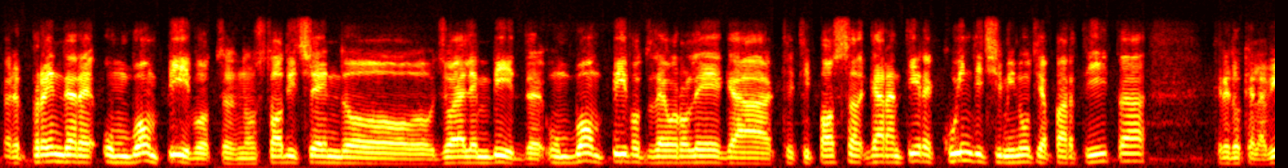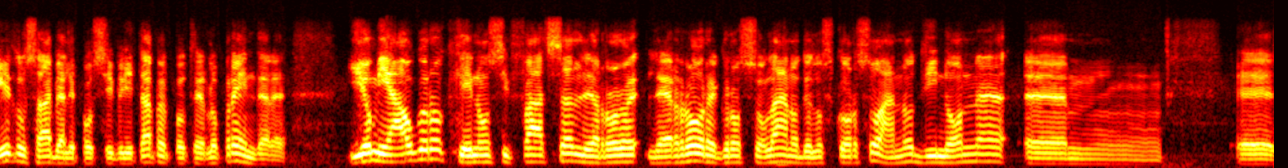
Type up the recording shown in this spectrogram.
per prendere un buon pivot, non sto dicendo Joel Embiid, un buon pivot d'Eurolega che ti possa garantire 15 minuti a partita, credo che la Virtus abbia le possibilità per poterlo prendere. Io mi auguro che non si faccia l'errore, l'errore grossolano dello scorso anno di non, ehm, eh,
